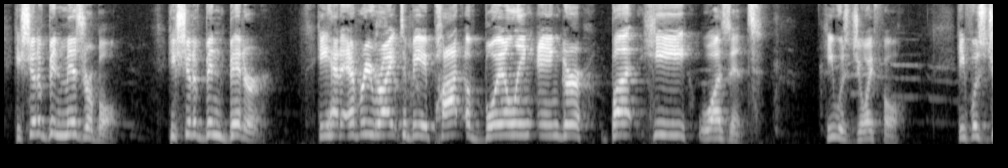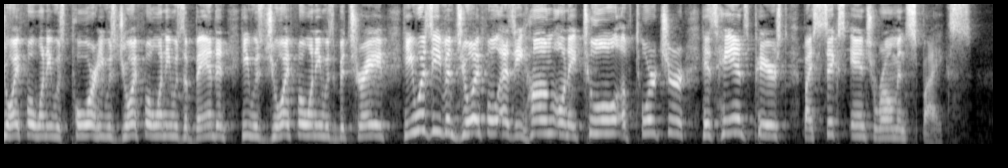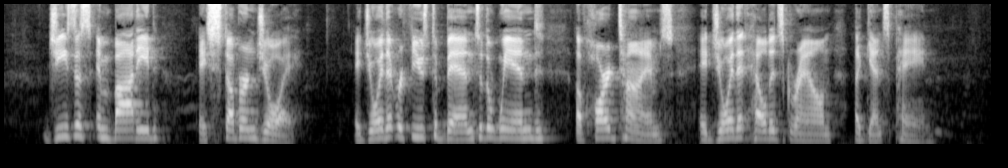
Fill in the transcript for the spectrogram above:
He should have been miserable. He should have been bitter. He had every right to be a pot of boiling anger, but he wasn't. He was joyful. He was joyful when he was poor. He was joyful when he was abandoned. He was joyful when he was betrayed. He was even joyful as he hung on a tool of torture, his hands pierced by six inch Roman spikes. Jesus embodied a stubborn joy, a joy that refused to bend to the wind of hard times, a joy that held its ground against pain.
